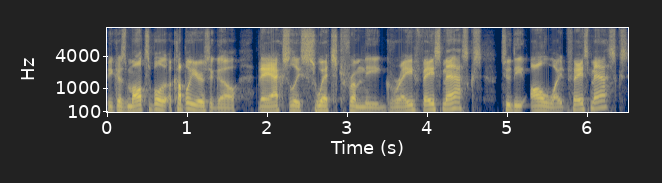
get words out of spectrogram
because multiple a couple years ago they actually switched from the gray face masks to the all white face masks.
